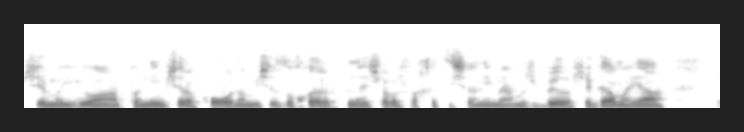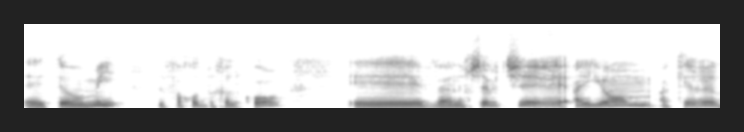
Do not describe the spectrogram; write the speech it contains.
שהם היו הפנים של הקורונה, מי שזוכר, לפני שלוש וחצי שנים מהמשבר, שגם היה תהומי, לפחות בחלקו. ואני חושבת שהיום הקרן,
